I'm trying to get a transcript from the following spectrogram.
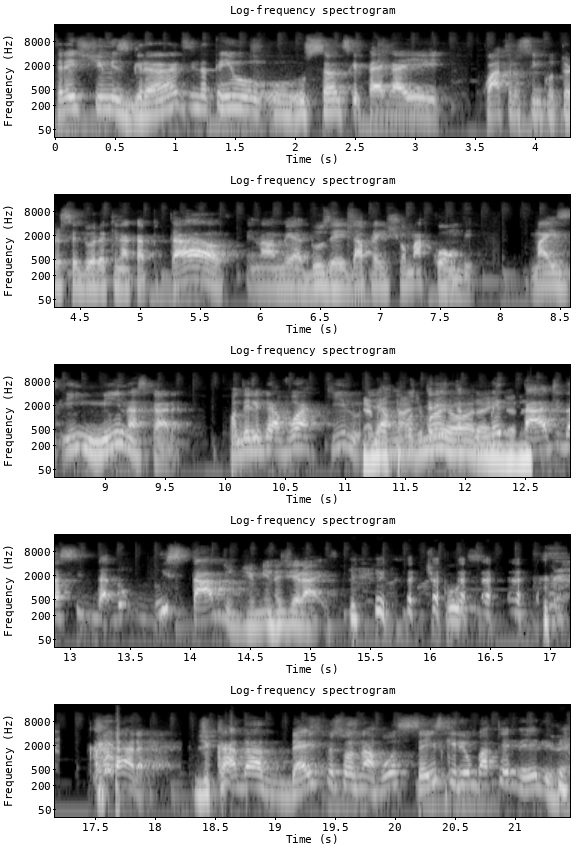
três times grandes, ainda tem o, o- o Santos que pega aí quatro ou cinco torcedores aqui na capital, tem lá uma meia dúzia aí, dá pra encher uma Kombi. Mas em Minas, cara, quando ele gravou aquilo, É ele metade arrumou treta maior com ainda, né? metade da cidade, do, do estado de Minas Gerais. tipo, cara, de cada 10 pessoas na rua, seis queriam bater nele, velho.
